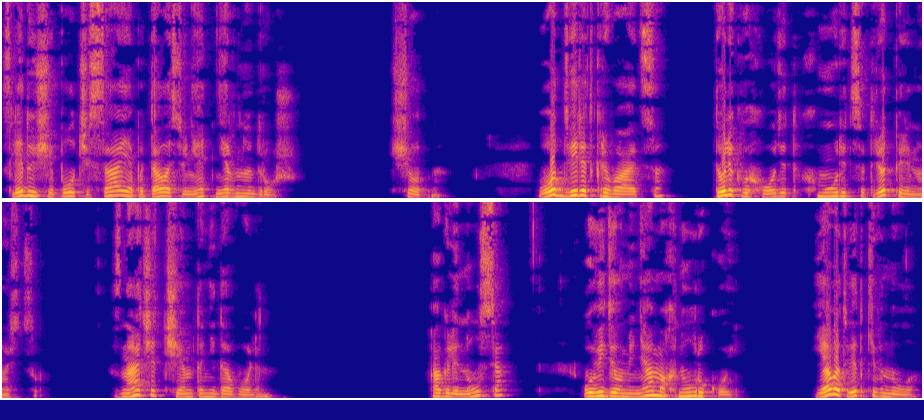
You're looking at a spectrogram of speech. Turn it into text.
Следующие полчаса я пыталась унять нервную дрожь. Четно. Вот дверь открывается. Толик выходит, хмурится, трет переносицу. Значит, чем-то недоволен. Оглянулся, увидел меня, махнул рукой. Я в ответ кивнула.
